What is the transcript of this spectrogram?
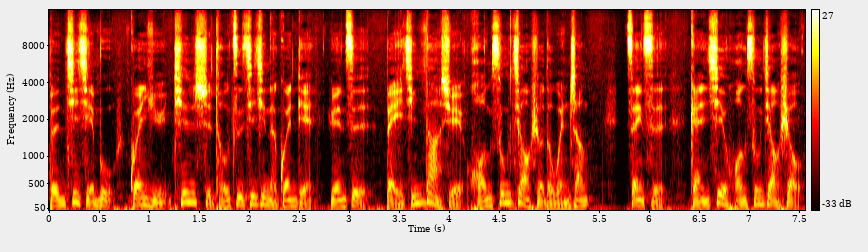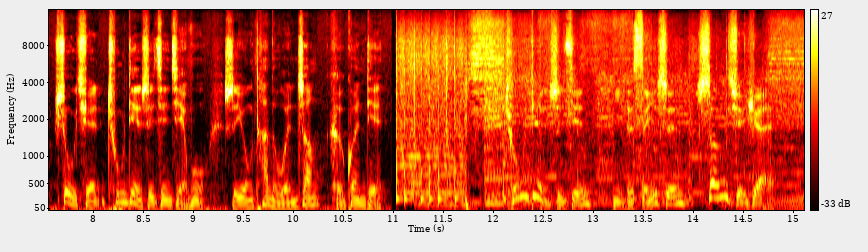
本期节目关于天使投资基金的观点源自北京大学黄松教授的文章。在此，感谢黄松教授授权充电时间节目使用他的文章和观点。充电时间，你的随身商学院。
